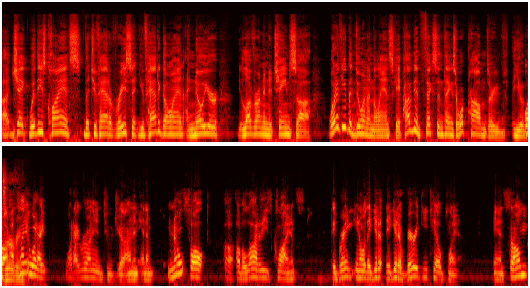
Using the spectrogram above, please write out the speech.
uh, Jake, with these clients that you've had of recent, you've had to go in. I know you're you love running a chainsaw. What have you been doing on the landscape? How have you been fixing things, or what problems are you, are you observing? Well, I'll tell you what I what I run into, John, and and I'm no fault uh, of a lot of these clients. They bring, you know, they get a, they get a very detailed plan, and some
